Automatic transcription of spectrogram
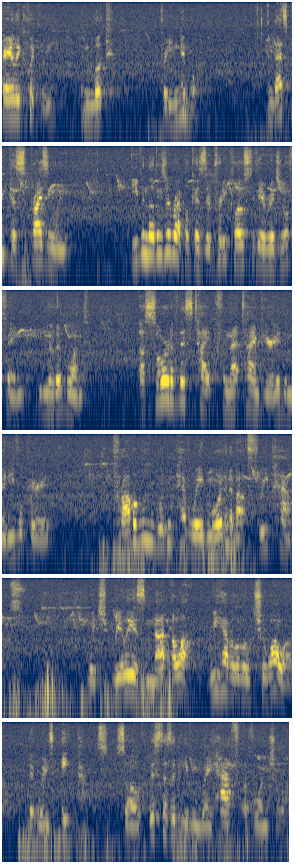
fairly quickly and look pretty nimble. And that's because, surprisingly, even though these are replicas, they're pretty close to the original thing, even though they're blunt. A sword of this type from that time period, the medieval period, probably wouldn't have weighed more than about three pounds, which really is not a lot. We have a little chihuahua that weighs eight pounds, so this doesn't even weigh half of one chihuahua.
